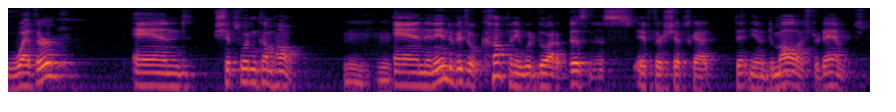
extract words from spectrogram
Weather, and ships wouldn't come home. hmm and an individual company would go out of business if their ships got you know demolished or damaged.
